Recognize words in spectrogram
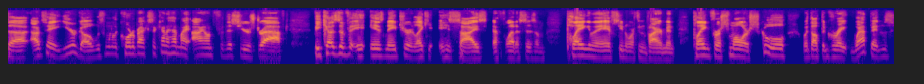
uh, I would say a year ago was one of the quarterbacks I kind of had my eye on for this year's draft because of his nature, like his size, athleticism, playing in the AFC North environment, playing for a smaller school without the great weapons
